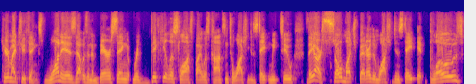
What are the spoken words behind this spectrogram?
Here are my two things. One is that was an embarrassing, ridiculous loss by Wisconsin to Washington State in week two. They are so much better than Washington State. It blows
